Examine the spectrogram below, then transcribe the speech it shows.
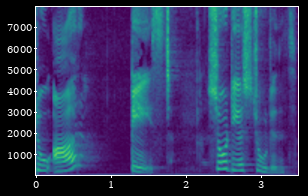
to our taste. So dear students,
